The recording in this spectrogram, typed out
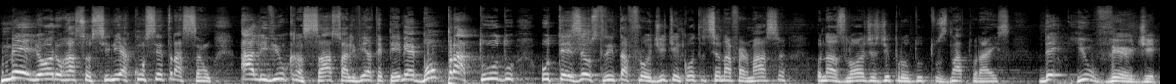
melhora o raciocínio e a concentração, alivia o cansaço, alivia a TPM, é bom pra tudo. O Teseus 30 Afrodite encontra-se na farmácia ou nas lojas de produtos naturais de Rio Verde.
